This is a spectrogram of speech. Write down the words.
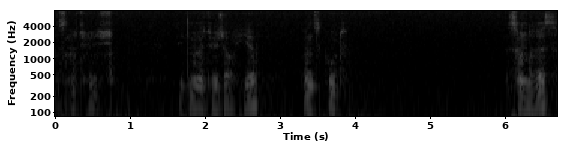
Das ist natürlich, sieht man natürlich auch hier ganz gut. So ein Riss.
